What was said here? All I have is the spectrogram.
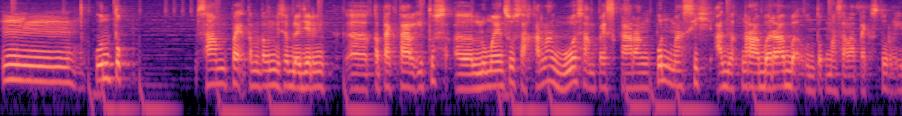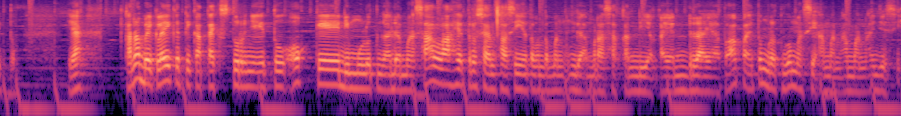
hmm, untuk sampai teman-teman bisa belajarin uh, ke tactile itu uh, lumayan susah. Karena gue sampai sekarang pun masih agak ngeraba-raba untuk masalah tekstur itu ya. Karena baik lagi ketika teksturnya itu oke okay, di mulut nggak ada masalah ya terus sensasinya teman-teman nggak merasakan dia kayak dry atau apa itu menurut gue masih aman-aman aja sih.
